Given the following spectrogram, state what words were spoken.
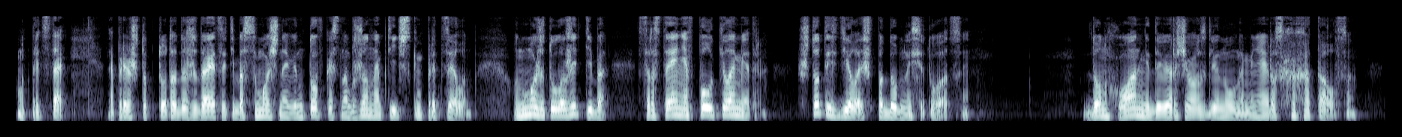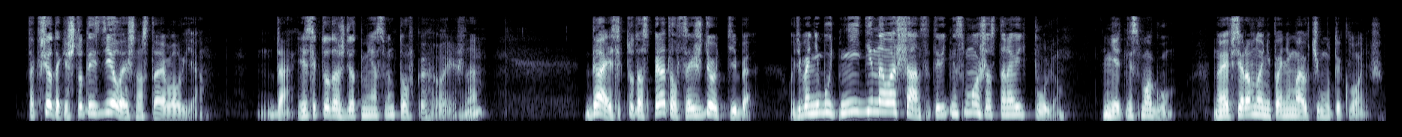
Вот представь, например, что кто-то дожидается тебя с мощной винтовкой, снабженной оптическим прицелом. Он может уложить тебя с расстояния в полкилометра. Что ты сделаешь в подобной ситуации? Дон Хуан недоверчиво взглянул на меня и расхохотался. «Так все-таки, что ты сделаешь?» – настаивал я. «Да, если кто-то ждет меня с винтовкой, говоришь, да?» «Да, если кто-то спрятался и ждет тебя. У тебя не будет ни единого шанса, ты ведь не сможешь остановить пулю». «Нет, не смогу. Но я все равно не понимаю, к чему ты клонишь».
